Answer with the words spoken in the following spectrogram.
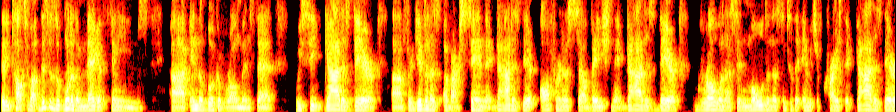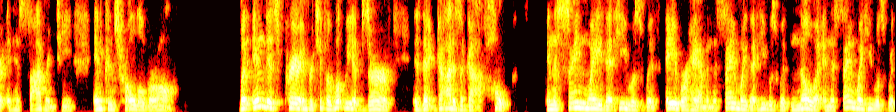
that he talks about, this is one of the mega themes uh, in the book of Romans that we see God is there uh, forgiving us of our sin, that God is there offering us salvation, that God is there growing us and molding us into the image of Christ, that God is there in his sovereignty, in control over all. But in this prayer in particular, what we observe is that God is a God of hope. In the same way that he was with Abraham, in the same way that he was with Noah, in the same way he was with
